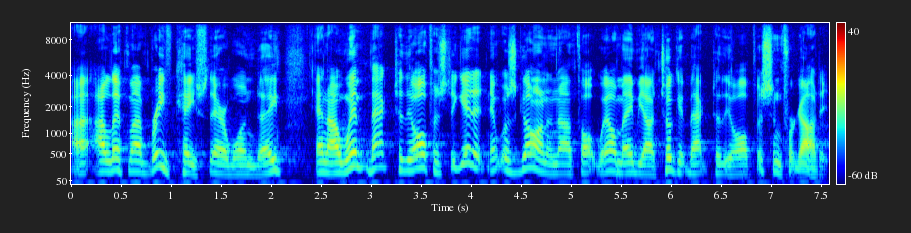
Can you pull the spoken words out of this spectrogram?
I, I left my briefcase there one day, and I went back to the office to get it, and it was gone. And I thought, well, maybe I took it back to the office and forgot it.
